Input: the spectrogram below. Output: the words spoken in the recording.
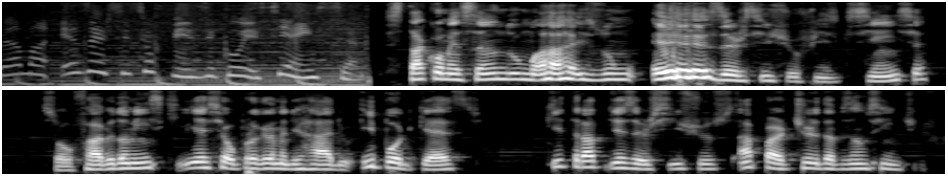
Programa Exercício Físico e Ciência. Está começando mais um Exercício Físico e Ciência. Sou o Fábio Dominski e esse é o programa de rádio e podcast que trata de exercícios a partir da visão científica.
